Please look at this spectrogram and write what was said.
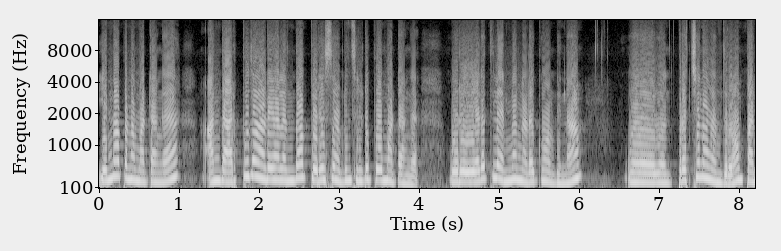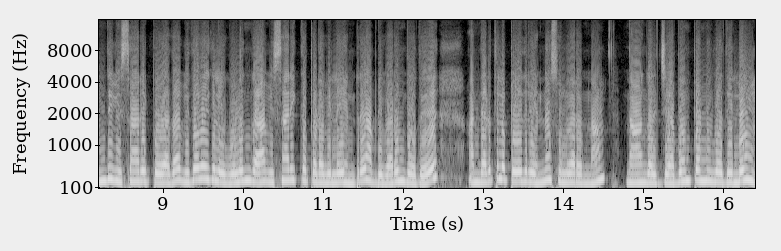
என்ன பண்ண மாட்டாங்க? அந்த அற்புதம் அடையாளம் தான் பெருசு அப்படின்னு சொல்லிட்டு போக மாட்டாங்க ஒரு இடத்துல என்ன நடக்கும் அப்படின்னா பிரச்சனை வந்துடும் பந்தி விசாரிப்பு அதாவது விதவைகளை ஒழுங்காக விசாரிக்கப்படவில்லை என்று அப்படி வரும்போது அந்த இடத்துல பேதர் என்ன சொல்வாருன்னா நாங்கள் ஜெபம் பண்ணுவதிலும்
